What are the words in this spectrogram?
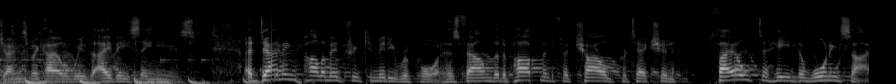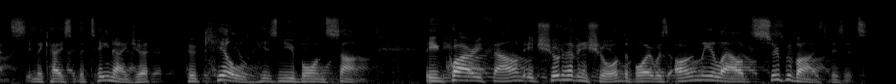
James McHale with ABC News. A damning parliamentary committee report has found the Department for Child Protection failed to heed the warning signs in the case of a teenager who killed his newborn son. The inquiry found it should have ensured the boy was only allowed supervised visits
